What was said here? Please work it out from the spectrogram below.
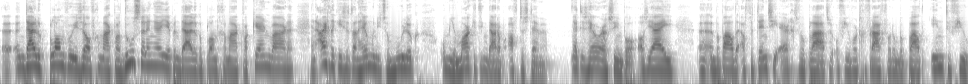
een duidelijk plan voor jezelf gemaakt qua doelstellingen. Je hebt een duidelijke plan gemaakt qua kernwaarden. En eigenlijk is het dan helemaal niet zo moeilijk om je marketing daarop af te stemmen. Het is heel erg simpel. Als jij uh, een bepaalde advertentie ergens wil plaatsen, of je wordt gevraagd voor een bepaald interview,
